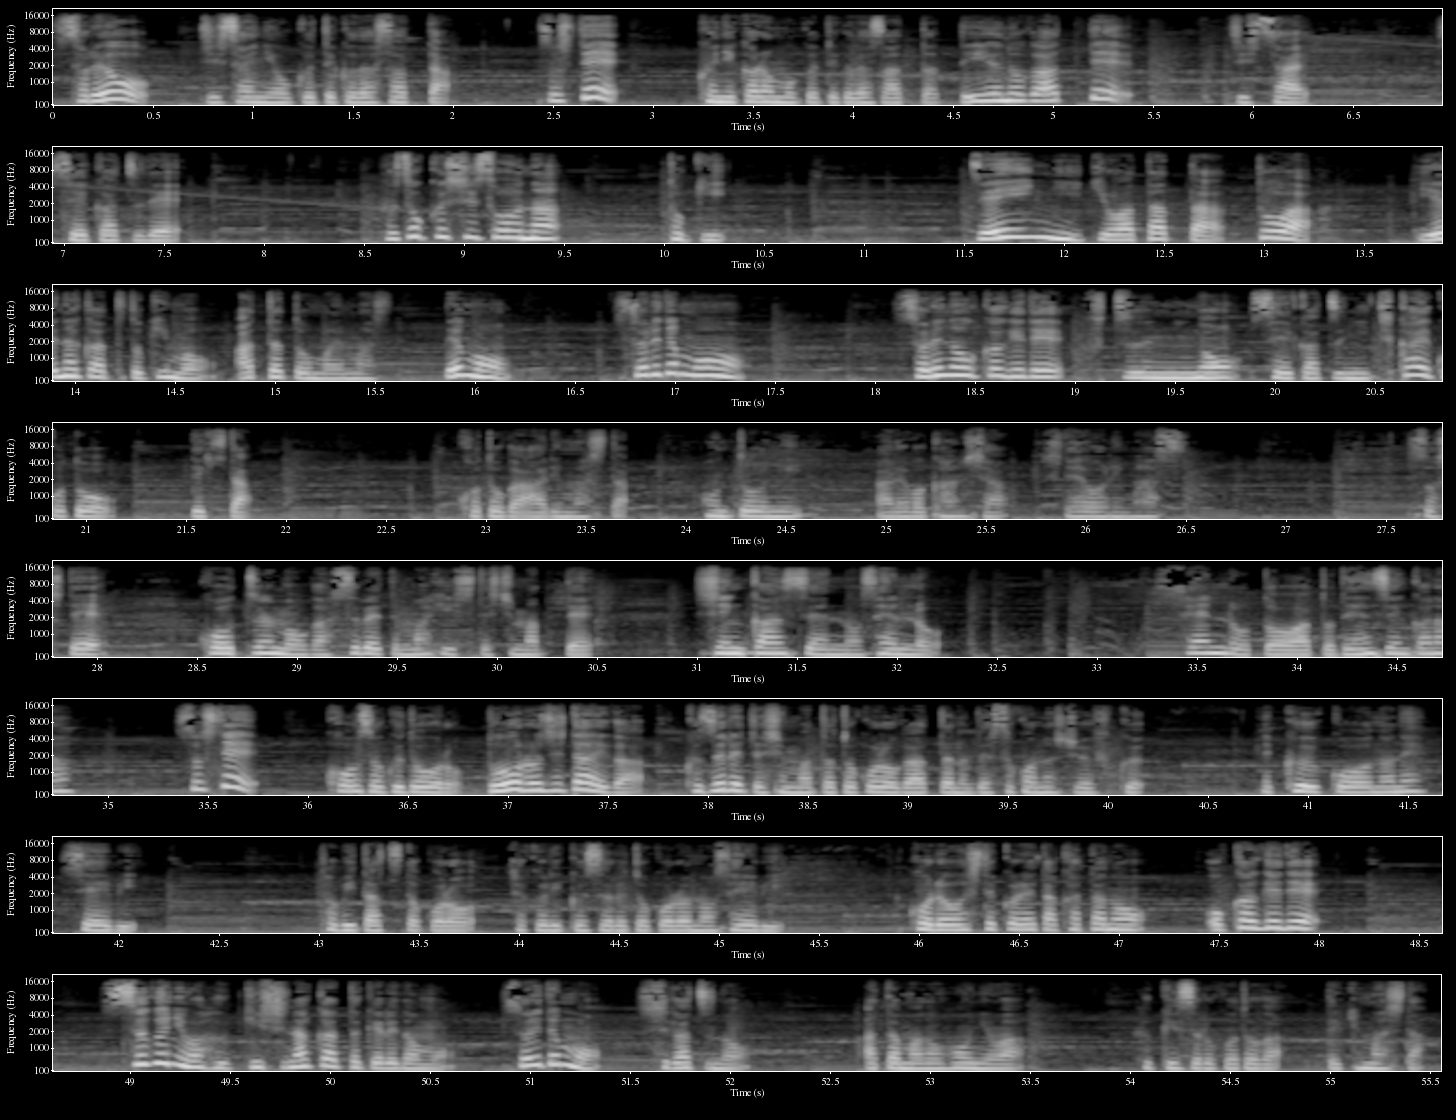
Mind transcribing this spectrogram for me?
それを実際に送ってくださった。そして国からも送ってくださったっていうのがあって実際生活で不足しそうな時全員に行き渡ったとは言えなかった時もあったと思います。でもそれでもそれのおかげで普通の生活に近いことをできたことがありました。本当にあれは感謝しております。そして交通網が全て麻痺してしまって新幹線の線路線路とあと電線かな。そして高速道路道路自体が崩れてしまったところがあったのでそこの修復。で空港のね整備。飛び立つところ着陸するところの整備。これをしてくれた方のおかげですぐには復帰しなかったけれどもそれでも4月の頭の方には復帰することができました。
